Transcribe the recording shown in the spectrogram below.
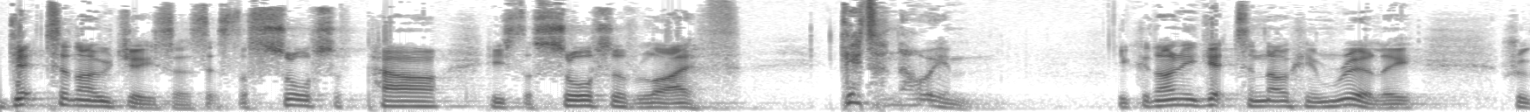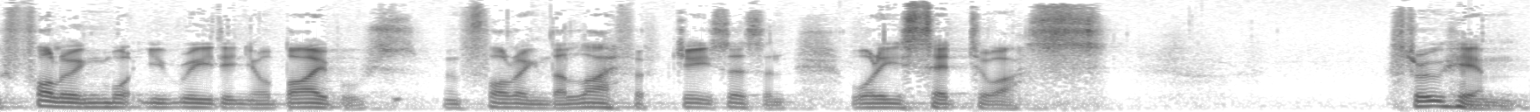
Get to know Jesus. It's the source of power, He's the source of life. Get to know Him. You can only get to know Him really through following what you read in your Bibles and following the life of Jesus and what He said to us through him.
